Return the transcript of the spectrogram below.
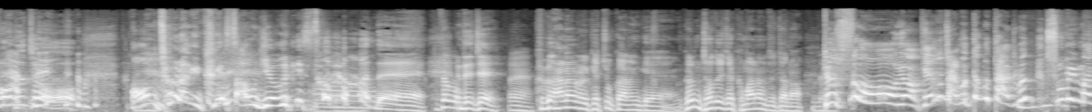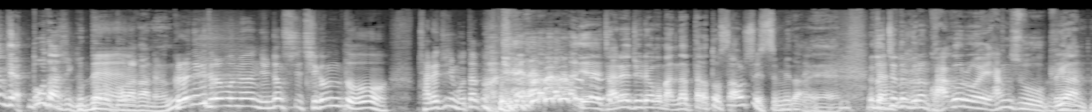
모르죠. 엄청나게 크게 싸운 기억은 있어요. 네. 그렇다고- 근데 이제 네. 그거 하나로 이렇게 쭉 가는 게 그럼 저도 이제 그만하면 되잖아. 됐어. 야, 계속 잘못한 거 따지면 수백만 개. 또 다시 그때로 돌아가는. 네. 그런 얘기 들어보면 윤정수 씨 지금도 잘해주지 못할 것 같아요. 예, 잘해주려고 만났다가 또 싸울 수 있습니다. 네. 예. 근데 어쨌든 그런 과거로의 향수, 귀한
